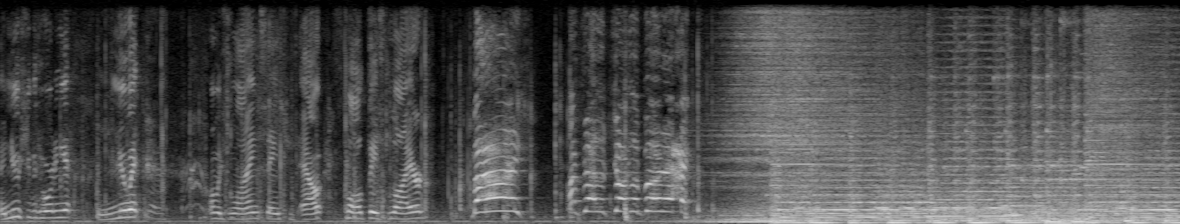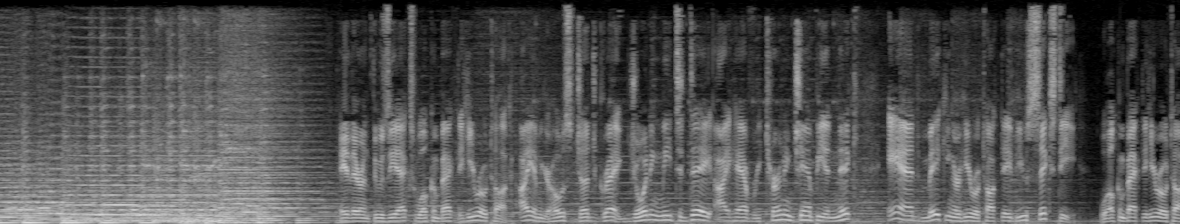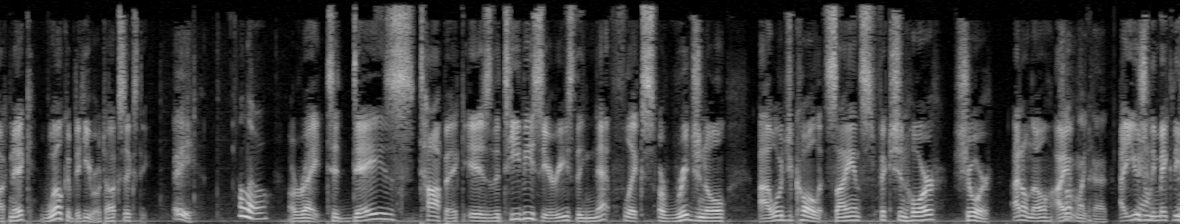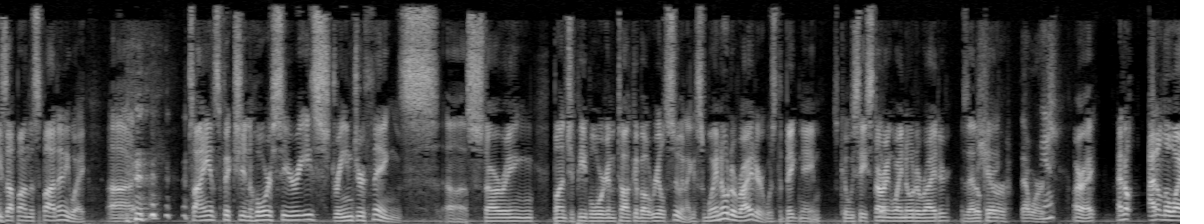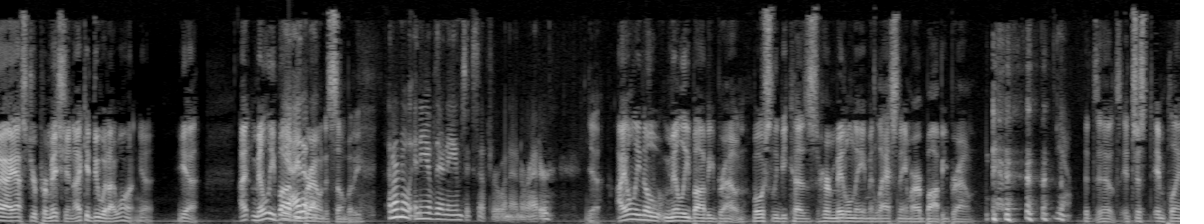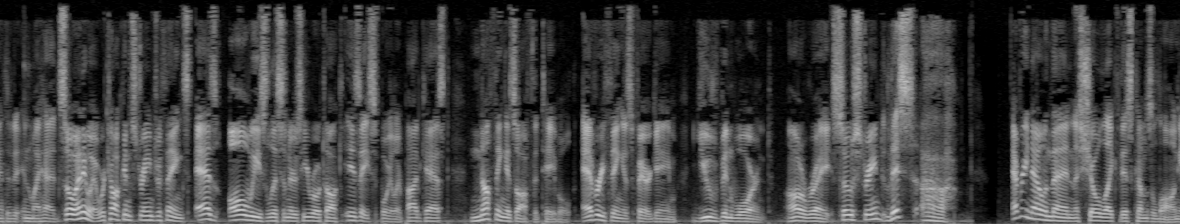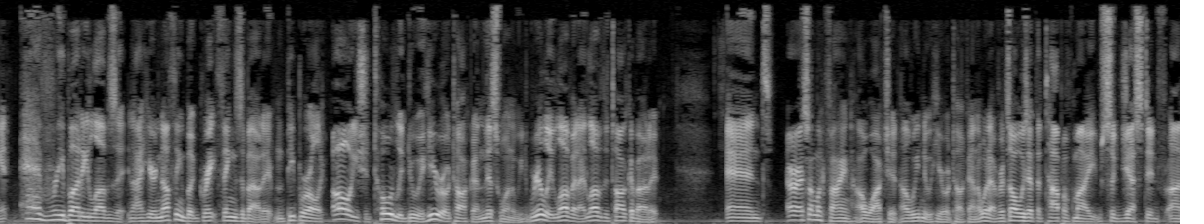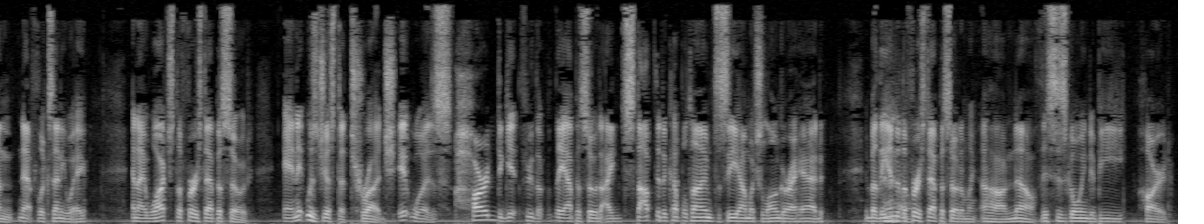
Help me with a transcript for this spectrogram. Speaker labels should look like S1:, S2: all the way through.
S1: I knew she was hoarding it. I knew it. Always lying, saying she's out. Bald faced liar. Mike! I found the chocolate bunny!
S2: Hey there, enthusiasts. Welcome back to Hero Talk. I am your host, Judge Greg. Joining me today, I have returning champion Nick and making her Hero Talk debut, 60. Welcome back to Hero Talk, Nick. Welcome to Hero Talk 60.
S3: Hey.
S4: Hello.
S2: All right, today's topic is the TV series, the Netflix original, uh, what would you call it? Science fiction horror? Sure. I don't know. I,
S3: Something like that.
S2: I usually
S4: Yeah.
S2: make these up on the spot anyway. Uh, science fiction horror series, Stranger Things, uh, starring a bunch of people we're going to talk about real soon. I guess Winona Ryder was the big name. Can we say starring Winona Ryder? Is that okay?
S3: Sure, that works.
S4: Yeah.
S2: All right. I don't. I don't know why I asked your permission. I could do what I want. Yeah. Yeah. I, Millie Bobby
S4: don't-
S2: Brown is somebody.
S4: I don't know any of their names except for Winona Ryder.
S2: Yeah. I only know Millie Bobby Brown mostly because her middle name and last name are Bobby Brown.
S4: Yeah.
S2: It, it, it just implanted it in my head. So anyway, we're talking Stranger Things. As always, listeners, Hero Talk is a spoiler podcast. Nothing is off the table. Everything is fair game. You've been warned. All right. So strange. This. Uh, every now and then, a show like this comes along, and everybody loves it, and I hear nothing but great things about it. And people are all like, "Oh, you should totally do a Hero Talk on this one. We'd really love it. I'd love to talk about it." And all right, so I'm like, fine, I'll watch it. Oh, we knew Hero Talk on it, whatever. It's always at the top of my suggested on Netflix anyway. And I watched the first episode, and it was just a trudge. It was hard to get through the, the episode. I stopped it a couple times to see how much longer I had. And by the end of the first episode, I'm like, oh no, this is going to be hard.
